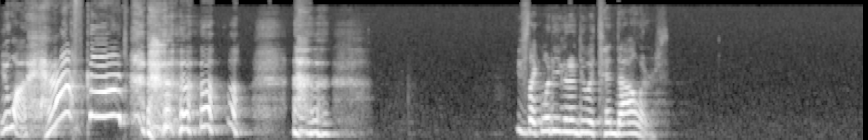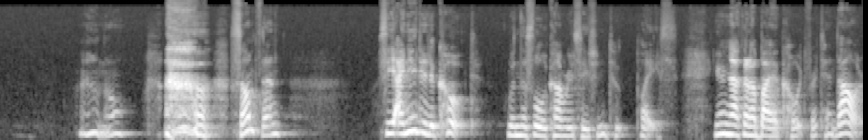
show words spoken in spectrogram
you want half, God? He's like, What are you going to do with $10? I don't know. Something. See, I needed a coat when this little conversation took place. You're not going to buy a coat for $10.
